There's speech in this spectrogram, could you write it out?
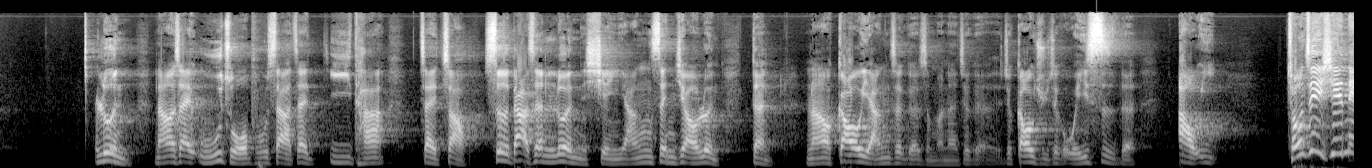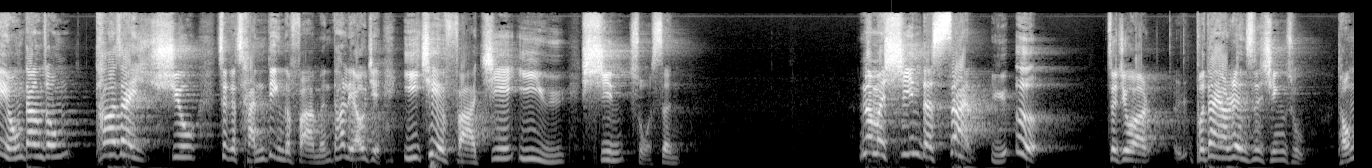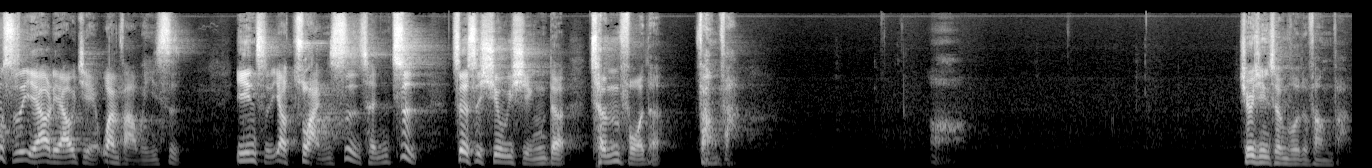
论，然后在无着菩萨再依他再造《色大乘论》《显扬圣教论》等，然后高扬这个什么呢？这个就高举这个唯识的奥义。从这些内容当中，他在修这个禅定的法门，他了解一切法皆依于心所生。那么心的善与恶，这就要不但要认识清楚，同时也要了解万法唯识，因此要转世成智，这是修行的成佛的方法。啊，修行成佛的方法。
